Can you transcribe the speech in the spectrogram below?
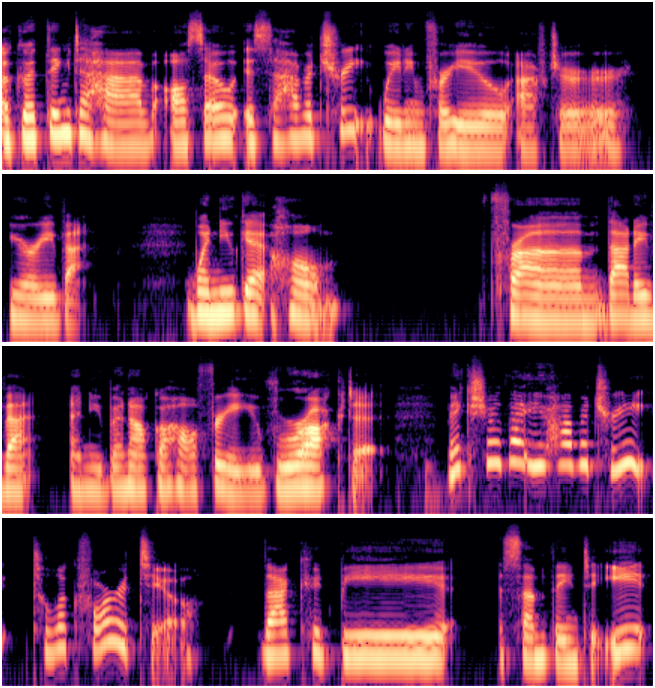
A good thing to have also is to have a treat waiting for you after your event. When you get home from that event and you've been alcohol free, you've rocked it, make sure that you have a treat to look forward to. That could be something to eat,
